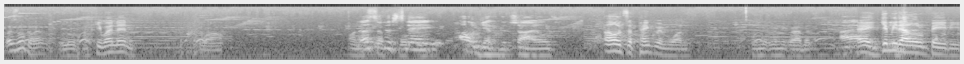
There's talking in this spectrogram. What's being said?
Where's Luca? man? Luca. He went in. Wow. Let's just say I'll get the child. Oh, it's a penguin one. Let me, let me grab it. I Hey, give me that little baby.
